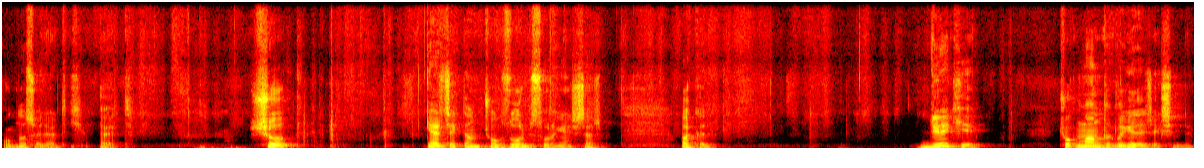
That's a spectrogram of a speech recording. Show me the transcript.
onu da söylerdik. Evet. Şu gerçekten çok zor bir soru gençler. Bakın. Diyor ki çok mantıklı gelecek şimdi.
